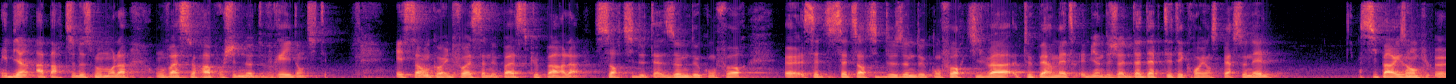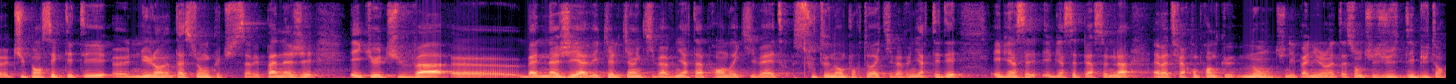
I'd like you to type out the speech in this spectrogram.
eh bien, à partir de ce moment-là, on va se rapprocher de notre vraie identité. Et ça, encore une fois, ça ne passe que par la sortie de ta zone de confort, euh, cette, cette, sortie de zone de confort qui va te permettre eh bien, déjà d'adapter tes croyances personnelles, si par exemple euh, tu pensais que tu étais euh, nul en natation, que tu savais pas nager et que tu vas euh, bah, nager avec quelqu'un qui va venir t'apprendre et qui va être soutenant pour toi qui va venir t'aider, eh bien, eh bien cette personne-là, elle va te faire comprendre que non, tu n'es pas nul en natation, tu es juste débutant.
